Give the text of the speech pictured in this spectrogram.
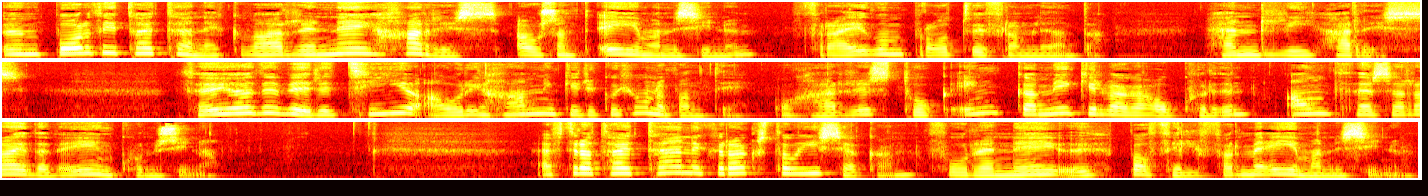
Um borði í Titanic var René Harris á samt eigimanni sínum, frægum brotvið framleiðanda, Henry Harris. Þau höfðu verið tíu ári í hamingiríku hjónabandi og Harris tók enga mikilvæga ákverðun án þess að ræða við eiginkonu sína. Eftir að Titanic rakst á Ísjakan fór René upp á þilfar með eigimanni sínum.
